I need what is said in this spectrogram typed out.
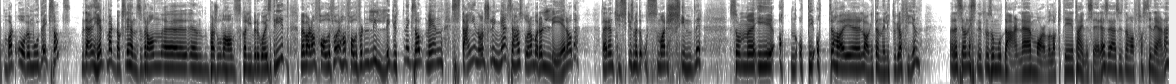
åpenbart overmodig. ikke sant? Men Det er en helt hverdagslig hendelse for han, eh, en person av hans kaliber å gå i strid. Men hva er det han faller for? Han faller for den lille gutten ikke sant? med en stein og en slynge. Så her står han bare og ler av det. Det er en tysker som heter Osmar Schindler, som eh, i 1888 har eh, laget denne litografien. Den ser nesten ut som en sånn moderne Marvel-aktig tegneserie, så jeg synes den var fascinerende.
